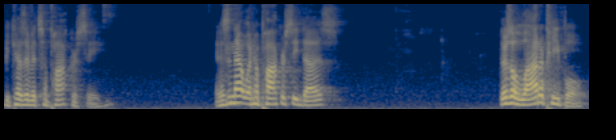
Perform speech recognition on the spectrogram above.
because of its hypocrisy. And isn't that what hypocrisy does? There's a lot of people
